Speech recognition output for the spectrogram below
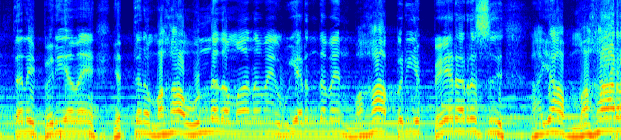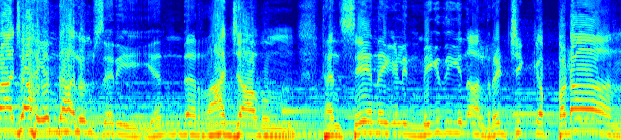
எத்தனை பெரியவன் எத்தனை மகா உன்னதமானவன் உயர்ந்தவன் மகா பெரிய பேரரசு ஐயா மகாராஜா என்றாலும் சரி எந்த ராஜாவும் தன் சேனைகளின் மிகுதியினால் ரட்சிக்கப்படான்.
